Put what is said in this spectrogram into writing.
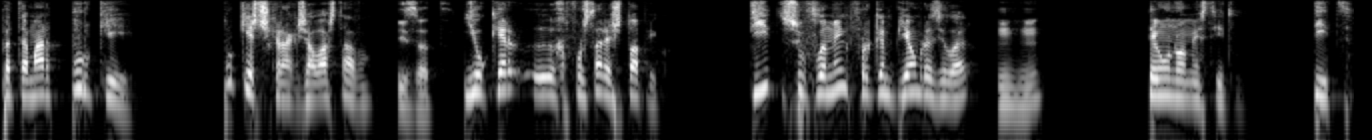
patamar porquê? Porque estes craques já lá estavam. Exato. E eu quero eh, reforçar este tópico. Tite, se o Flamengo for campeão brasileiro, Uhum. tem um nome esse título. Tite.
